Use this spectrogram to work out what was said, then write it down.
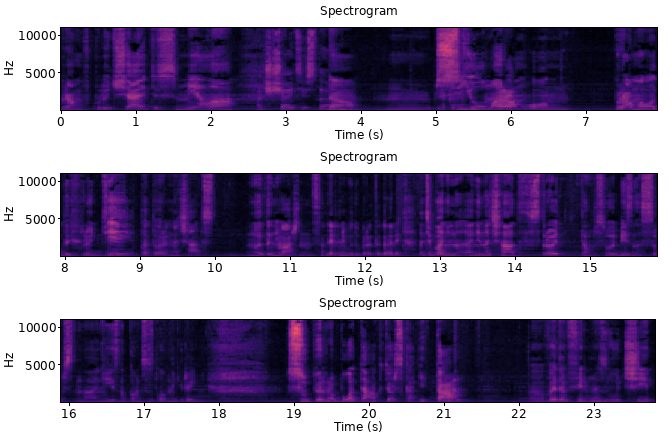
прям включайте смело. Очищайтесь, да. Да. С юмором он про молодых людей, которые начнут... Ну, это не важно, на самом деле, не буду про это говорить. Ну, типа, они, они начинают строить там свой бизнес, собственно, они знакомятся с главной героиней. Супер работа актерская. И там э, в этом фильме звучит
